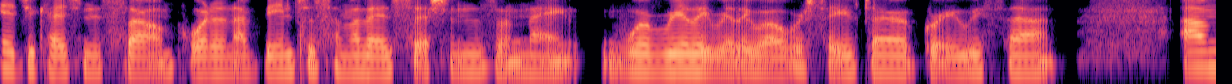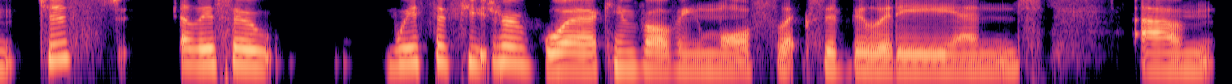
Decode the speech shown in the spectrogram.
Education is so important. I've been to some of those sessions and they were really, really well received. I agree with that. Um, just Alyssa, with the future of work involving more flexibility and um,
